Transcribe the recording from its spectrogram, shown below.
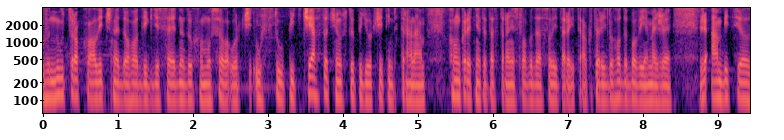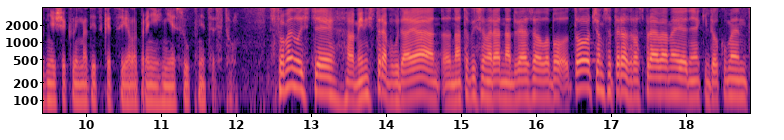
vnútrokoaličné dohody, kde sa jednoducho muselo urči- ustúpiť, čiastočne ustúpiť určitým stranám, konkrétne teda strane Sloboda a Solidarita, o ktorej dlhodobo vieme, že, že ambicioznejšie klimatické ciele pre nich nie sú úplne cestou. Spomenuli ste ministra Budaja, na to by som rád nadviazal, lebo to, o čom sa teraz rozprávame, je nejaký dokument,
